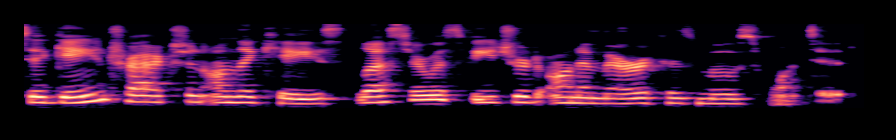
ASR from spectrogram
To gain traction on the case, Lester was featured on America's Most Wanted.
